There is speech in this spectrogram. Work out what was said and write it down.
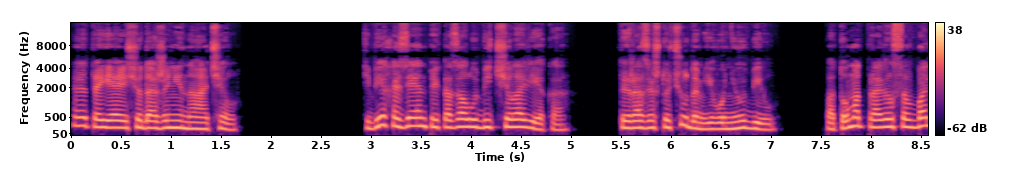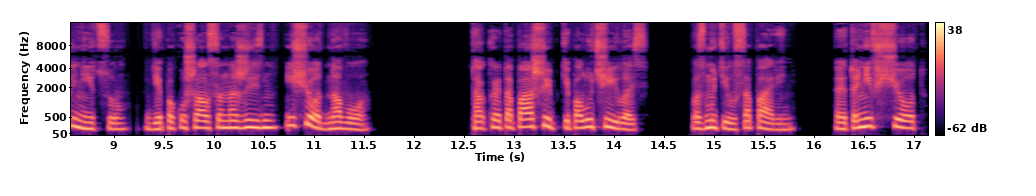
Это я еще даже не начал. Тебе хозяин приказал убить человека. Ты разве что чудом его не убил. Потом отправился в больницу, где покушался на жизнь еще одного. Так это по ошибке получилось, возмутился парень. Это не в счет.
